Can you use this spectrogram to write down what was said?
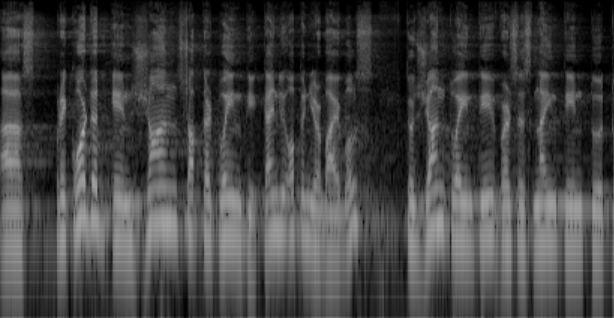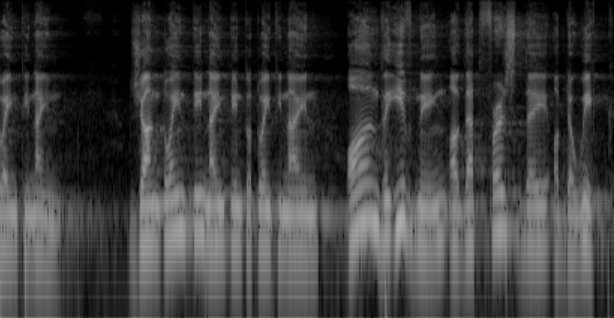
as recorded in John chapter 20, kindly open your Bibles to John 20, verses 19 to 29. John 20, 19 to 29, on the evening of that first day of the week,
